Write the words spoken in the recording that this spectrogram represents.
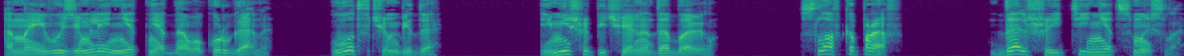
а на его земле нет ни одного кургана. Вот в чем беда. И Миша печально добавил. Славка прав. Дальше идти нет смысла.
